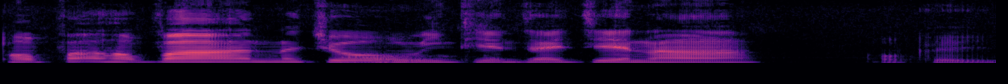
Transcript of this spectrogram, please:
好吧，好吧，那就明天再见啦。OK。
